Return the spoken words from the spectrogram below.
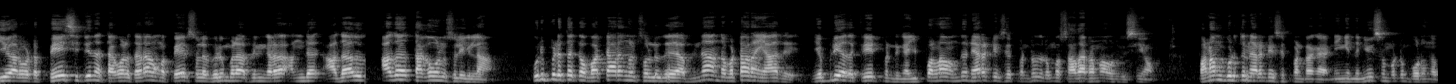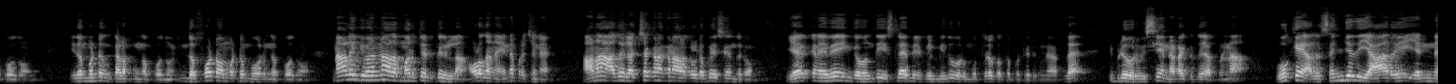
ஈஆர்ஓட்ட பேசிட்டு இந்த தகவலை தர அவங்க பேர் சொல்ல விரும்பல அப்படிங்கிறத அந்த அதாவது அதை தகவல்னு சொல்லிக்கலாம். குறிப்பிடத்தக்க வட்டாரங்கள் சொல்லுது அப்படின்னா அந்த வட்டாரம் யாரு? எப்படி அதை கிரியேட் பண்றீங்க? இப்பெல்லாம் வந்து நேரட்டிவ் செட் பண்றது ரொம்ப சாதாரணமான ஒரு விஷயம். பணம் கொடுத்து நேரட்டிவ் செட் பண்றாங்க. நீங்க இந்த நியூஸை மட்டும் போடுங்க போதும். இதை மட்டும் கலப்புங்க போதும். இந்த ஃபோட்டோ மட்டும் போடுங்க போதும். நாளைக்கு வேணா அதை மறுத்து எடுத்துக்கலாம். அவ்வளவுதானே என்ன பிரச்சனை? ஆனா அது லட்சக்கணக்கான அவர்கள்ட்ட போய் சேர்ந்துடும் ஏற்கனவே இங்க வந்து இஸ்லாமியர்கள் மீது ஒரு முத்திரை குத்தப்பட்டிருக்க நேரத்துல இப்படி ஒரு விஷயம் நடக்குது அப்படின்னா ஓகே அதை செஞ்சது யாரு என்ன?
